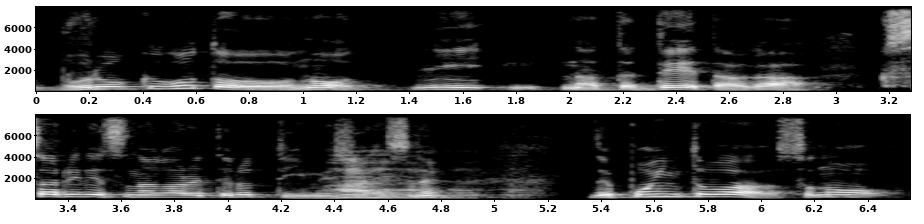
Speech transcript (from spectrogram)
ブロックごとのになったデータが鎖で繋がれてるってイメージなんですね。で、ポイントは、その、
